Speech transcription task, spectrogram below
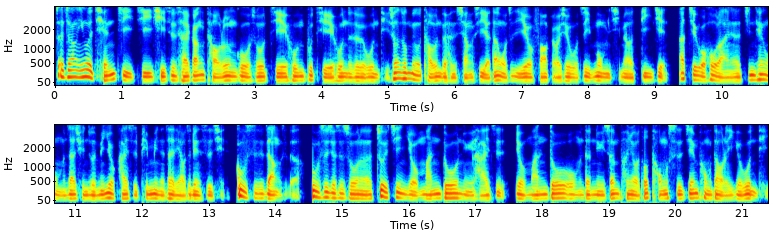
再加上，因为前几集其实才刚讨论过说结婚不结婚的这个问题，虽然说没有讨论的很详细啊，但我自己也有发表一些我自己莫名其妙的低见。那结果后来呢？今天我们在群组里面又开始拼命的在聊这件事情。故事是这样子的，故事就是说呢，最近有蛮多女孩子，有蛮多我们的女生朋友都同时间碰到了一个问题，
